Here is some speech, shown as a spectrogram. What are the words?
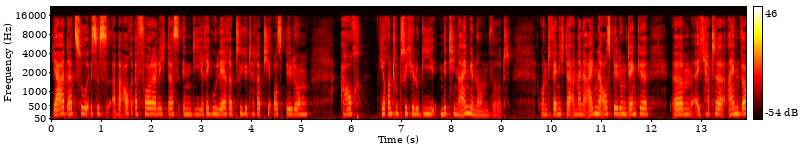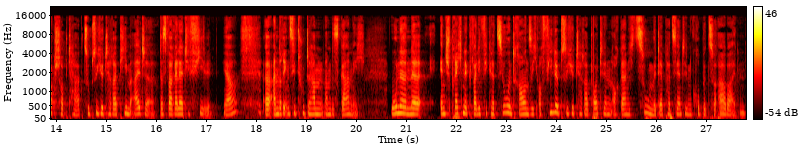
Ja, dazu ist es aber auch erforderlich, dass in die reguläre Psychotherapieausbildung auch Gerontopsychologie mit hineingenommen wird. Und wenn ich da an meine eigene Ausbildung denke, ähm, ich hatte einen Workshop-Tag zu Psychotherapie im Alter. Das war relativ viel, ja. Äh, andere Institute haben, haben das gar nicht ohne eine entsprechende Qualifikation trauen sich auch viele Psychotherapeutinnen auch gar nicht zu, mit der Patientinnengruppe zu arbeiten.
